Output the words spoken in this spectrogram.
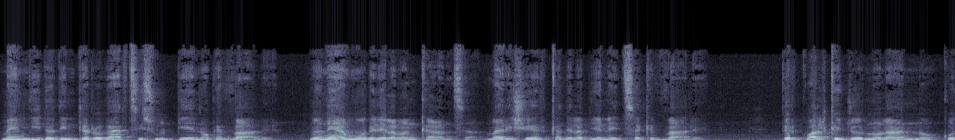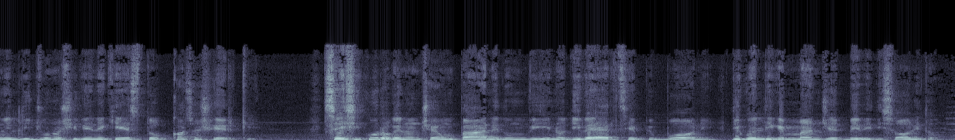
ma invito ad interrogarsi sul pieno che vale. Non è amore della mancanza, ma ricerca della pienezza che vale. Per qualche giorno l'anno con il digiuno ci viene chiesto cosa cerchi. Sei sicuro che non c'è un pane ed un vino diversi e più buoni di quelli che mangi e bevi di solito?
